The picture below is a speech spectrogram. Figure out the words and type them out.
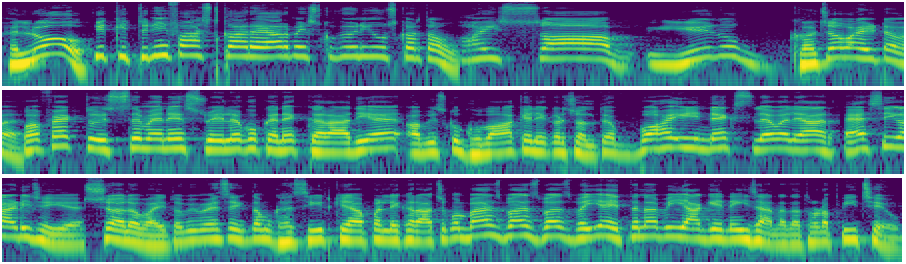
हेलो ये कितनी फास्ट कार है यार मैं इसको क्यों नहीं यूज़ करता हूँ? भाई साहब ये तो गजब आइटम है। परफेक्ट तो इससे मैंने इस ट्रेलर को कनेक्ट करा दिया है। अब इसको घुमा के लेकर चलते हो। भाई नेक्स्ट लेवल यार ऐसी गाड़ी चाहिए। चलो भाई तो अभी मैं इसे एकदम घसीट के यहाँ पर लेकर आ चुका हूँ। बस बस बस भैया इतना भी आगे नहीं जाना था। थोड़ा पीछे हो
